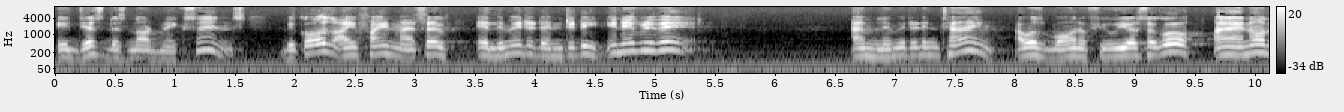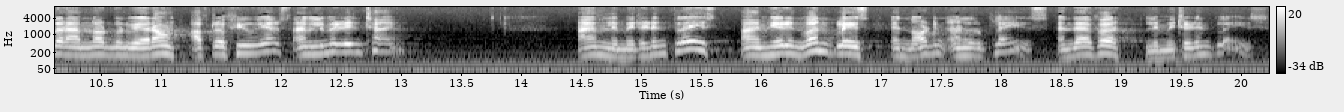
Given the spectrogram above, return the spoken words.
it just does not make sense because I find myself a limited entity in every way. I am limited in time. I was born a few years ago and I know that I am not going to be around after a few years. I am limited in time. I am limited in place. I am here in one place and not in another place, and therefore limited in place.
